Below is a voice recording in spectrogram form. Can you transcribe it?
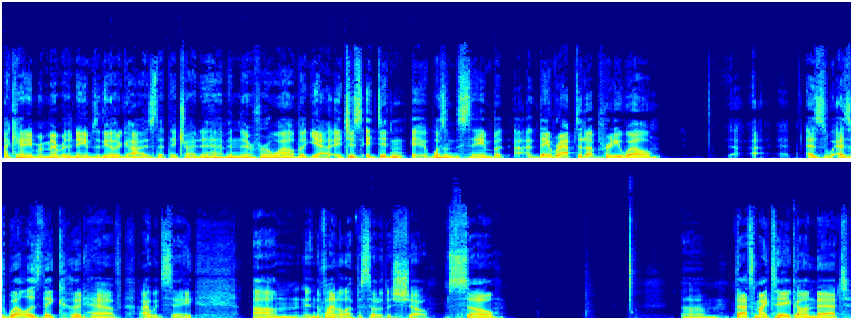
I can't even remember the names of the other guys that they tried to have in there for a while. But yeah, it just it didn't it wasn't the same. But uh, they wrapped it up pretty well as as well as they could have, I would say, um, in the final episode of the show. So um, that's my take on that.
